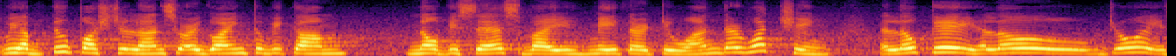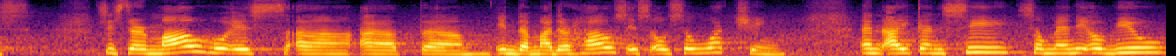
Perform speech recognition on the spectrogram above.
We have two postulants who are going to become novices by May 31. They're watching. Hello, Kay. Hello, Joyce. Sister Mao, who is uh, at, um, in the mother house, is also watching. And I can see so many of you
